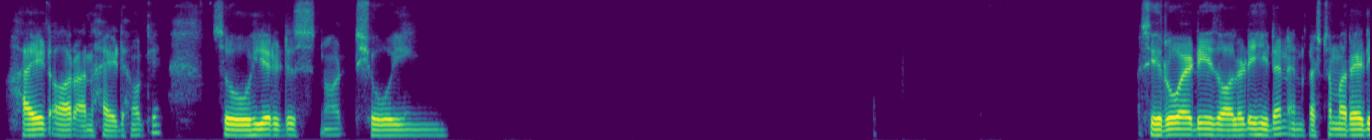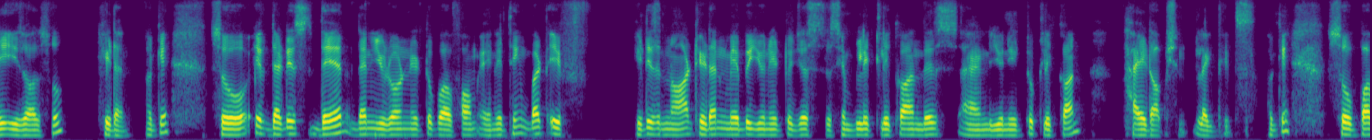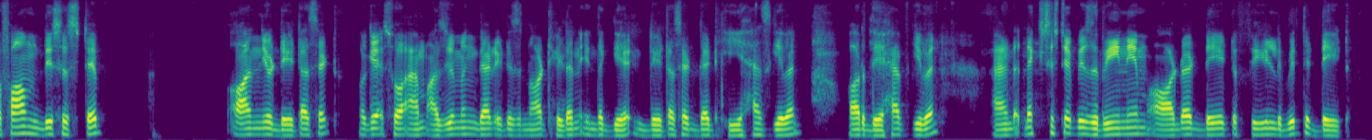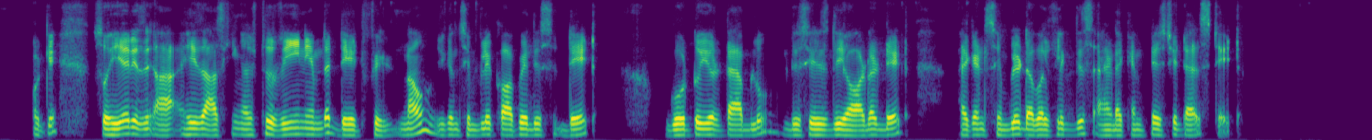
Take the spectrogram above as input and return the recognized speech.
hide or unhide. Okay. So here it is not showing say row id is already hidden and customer id is also hidden okay? So if that is there then you don't need to perform anything. But if it is not hidden maybe you need to just simply click on this and you need to click on hide option like this okay? So perform this step on your data set okay? So i'm assuming that it is not hidden in the data set that he has given or they have given. And next step is rename order date field with date Okay, so here is uh, he's asking us to rename the date field. Now you can simply copy this date, go to your Tableau. This is the order date. I can simply double click this and I can paste it as state.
